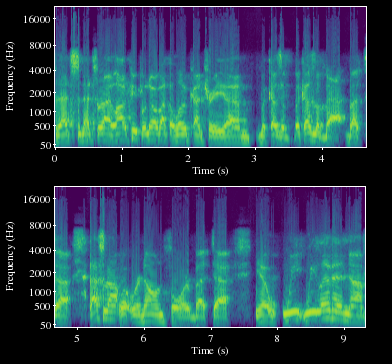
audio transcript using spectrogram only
That's that's right. A lot of people know about the Low Country um, because of because of that, but uh, that's not what we're known for. But uh, you know, we we live in um,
